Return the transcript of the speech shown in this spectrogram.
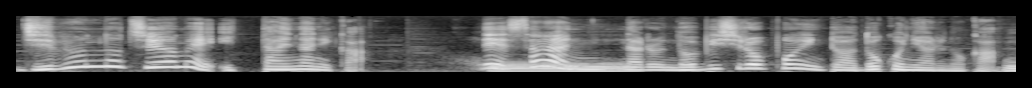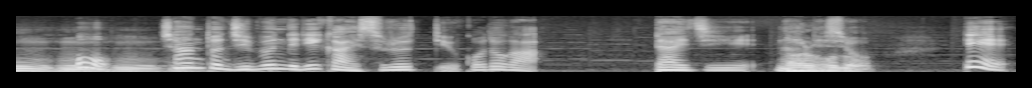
自分の強みは一体何か。で、さらになる伸びしろポイントはどこにあるのかを、ちゃんと。と自分で理解するっていうことが大事ななんですよ。。で、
